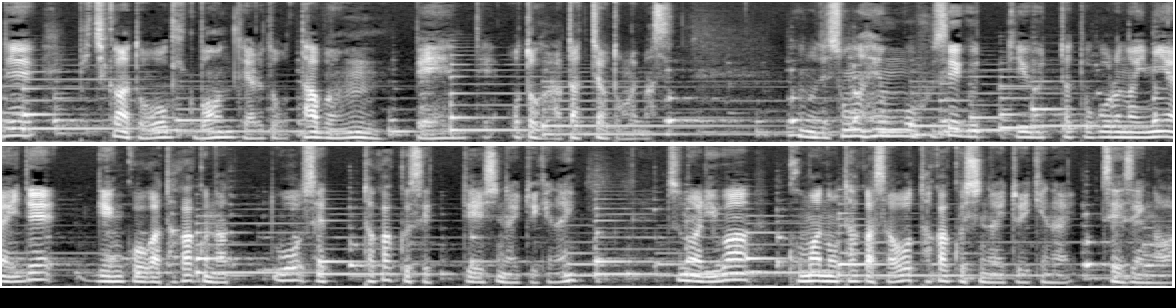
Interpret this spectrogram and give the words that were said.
でピチカートを大きくボンってやると多分ベーンって音が当たっちゃうと思います。なのでその辺を防ぐって言ったところの意味合いで原稿が高くなを設高く設定しないといけない。つまりは駒の高さを高くしないといけない。聖線側。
